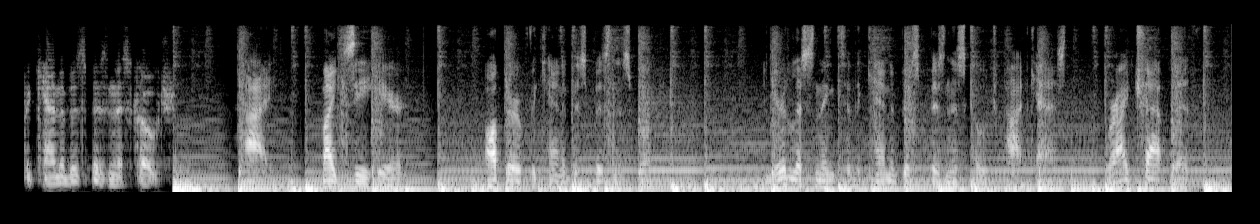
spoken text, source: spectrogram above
the Cannabis Business Coach. Hi, Mike Z here, author of the Cannabis Business Book, and you're listening to the Cannabis Business Coach podcast, where I chat with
